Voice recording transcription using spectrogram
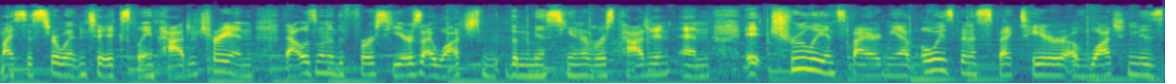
my sister went to explain pageantry, and that was one of the first years I watched the Miss Universe pageant, and it truly inspired me. I've always been a spectator of watching these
